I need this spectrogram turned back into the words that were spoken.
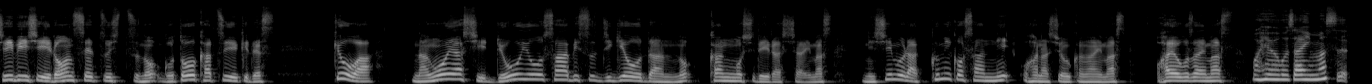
CBC 論説室の後藤克之です。今日は名古屋市療養サービス事業団の看護師でいらっしゃいます西村久美子さんにお話を伺います。おはようございます。おはようございます。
